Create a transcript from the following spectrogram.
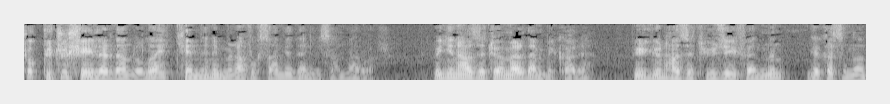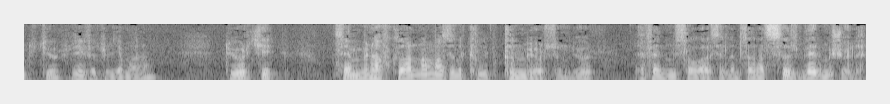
Çok küçük şeylerden dolayı kendini münafık zanneden insanlar var. Ve yine Hazreti Ömer'den bir kare. Bir gün Hazreti Hüzeyfe'nin yakasından tutuyor. Hüzeyfetül Yaman'ın. Diyor ki sen münafıkların namazını kıl, kılmıyorsun diyor. Efendimiz sallallahu aleyhi ve sellem sana sır vermiş öyle.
